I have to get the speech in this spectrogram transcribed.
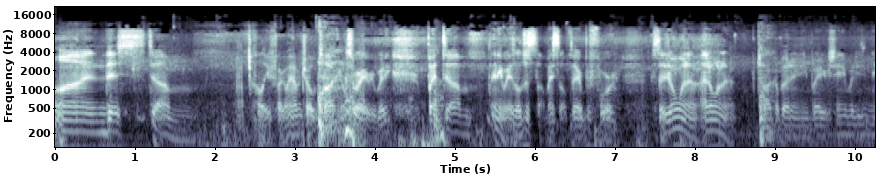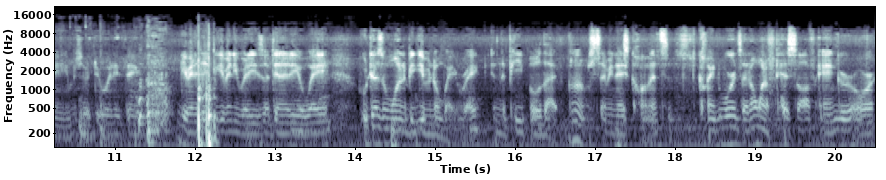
on this um holy fuck i'm having trouble talking. Sorry everybody. But um anyways i'll just stop myself there before because i don't want to i don't want to talk about anybody or say anybody's names or do anything give anything give anybody's identity away who doesn't want to be given away, right? And the people that oh, send me nice comments and kind words, I don't want to piss off, anger, or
